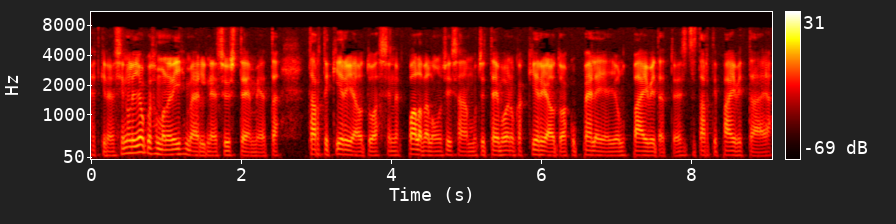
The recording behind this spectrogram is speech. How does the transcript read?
hetkinen, siinä oli joku semmoinen ihmeellinen systeemi, että tartti kirjautua sinne palveluun sisään, mutta sitten ei voinutkaan kirjautua, kun peli ei ollut päivitetty ja sitten se tartti päivittää ja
